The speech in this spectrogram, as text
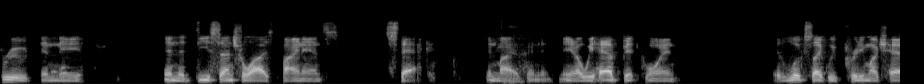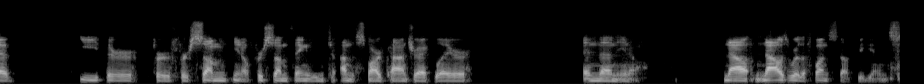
fruit in the in the decentralized finance stack, in my opinion. You know, we have Bitcoin. It looks like we pretty much have ether for for some you know for some things on the smart contract layer and then you know now now is where the fun stuff begins.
